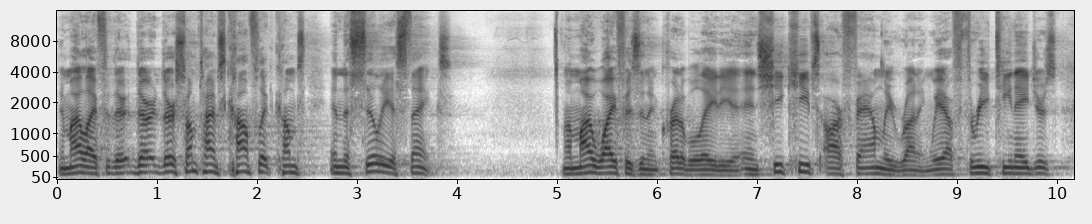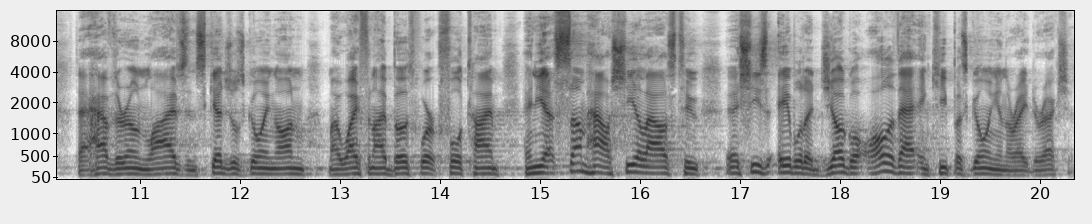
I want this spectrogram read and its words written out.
in my life, there, there, there sometimes conflict comes in the silliest things. Now, my wife is an incredible lady, and she keeps our family running. We have three teenagers that have their own lives and schedules going on. My wife and I both work full time, and yet somehow she allows to, uh, she's able to juggle all of that and keep us going in the right direction.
